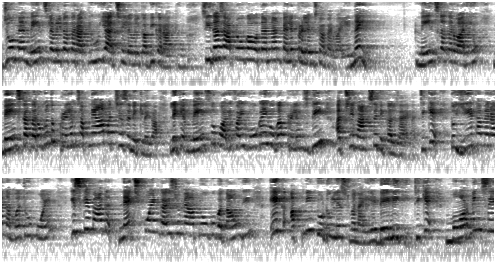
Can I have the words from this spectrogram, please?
जो मैं मेन्स लेवल का कराती हूँ या अच्छे लेवल का भी कराती हूँ। सीधा से आप लोगों का होता है, मैम, पहले प्रिलिम्स का करवाइए। नहीं। मेंस का करवा रही हूँ। मेंस का करोगे तो प्रिलिम्स अपने आप अच्छे से निकलेगा। लेकिन मेंस तो क्वालिफाई होगा ही होगा प्रिलिम्स भी अच्छे मार्क्स से निकल जाएगा, ठीक है? तो ये था मेरा नंबर टू पॉइंट इसके बाद नेक्स्ट पॉइंट गाइस जो मैं आप लोगों को बताऊँगी, एक अपनी टू डू लिस्ट बनाइए डेली की, ठीक है? मॉर्निंग से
